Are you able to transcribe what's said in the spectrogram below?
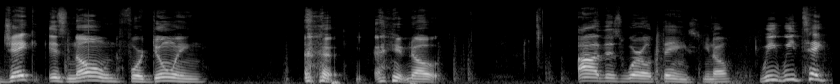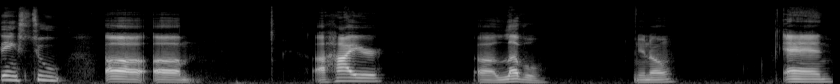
Jake is known for doing, you know, of this world things, you know. We we take things to uh um a higher uh level, you know. And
